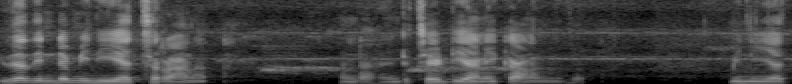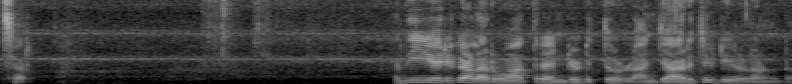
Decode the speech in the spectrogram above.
ഇതതിന്റെ മിനിയേച്ചറാണ്. കണ്ട അതിന്റെ ചെടിയാണ് ഈ കാണുന്നത്. മിനിയേച്ചർ. അത് ഈ ഒരു കളർ മാത്രമേ എന്റെ അടുത്തുള്ളൂ. അഞ്ചാറ് ചെടികളുണ്ട്.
